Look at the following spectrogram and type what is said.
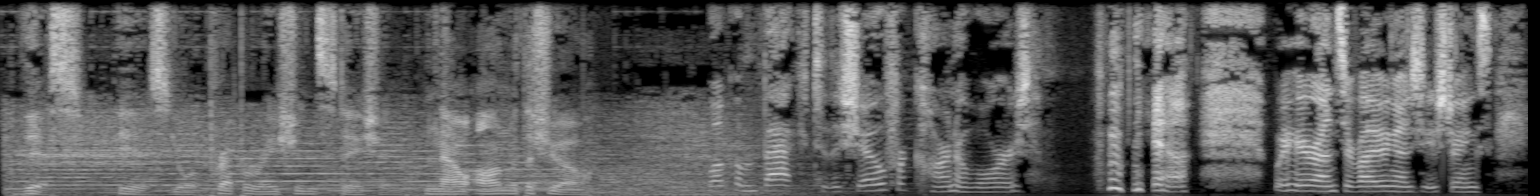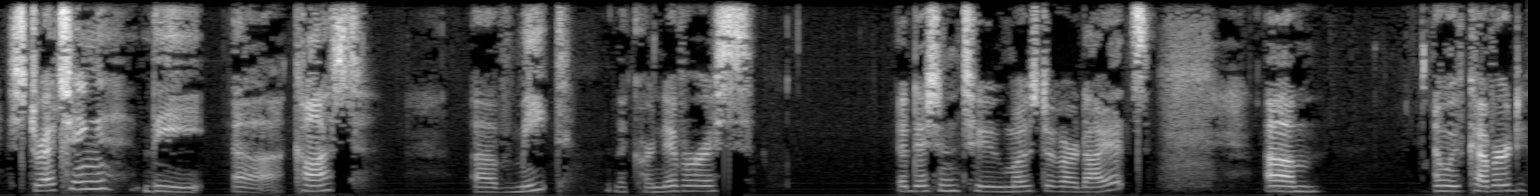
This is your preparation station. Now on with the show. Welcome back to the show for carnivores. yeah, we're here on Surviving on Shoestrings, stretching the uh, cost of meat, the carnivorous addition to most of our diets. Um, and we've covered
